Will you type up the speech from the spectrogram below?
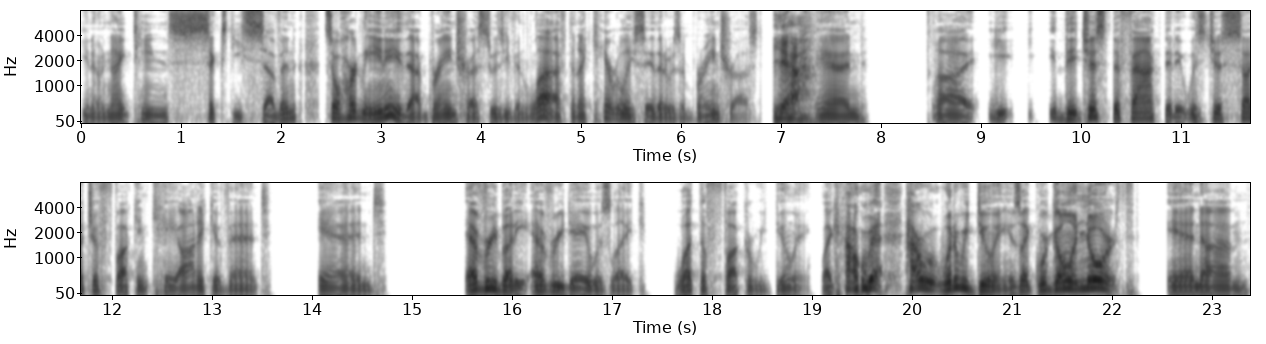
you know 1967 so hardly any of that brain trust was even left and i can't really say that it was a brain trust. Yeah. and uh the, just the fact that it was just such a fucking chaotic event and everybody every day was like what the fuck are we doing? Like how how what are we doing? It was like we're going north. And um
